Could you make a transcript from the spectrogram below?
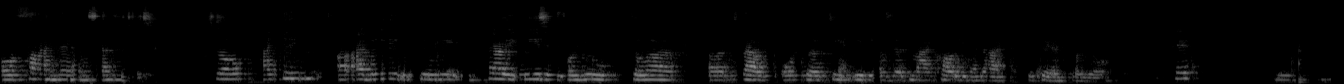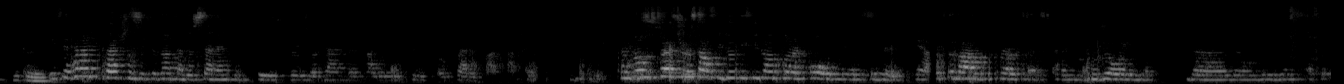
or find them in sentences. So I think, uh, I believe it will be very easy for you to learn uh, 12 or 13 idioms that my colleague and I prepared for you. Okay? okay. If you have any questions, if you don't understand anything, please raise your hand and I will repeat or clarify something. And don't stress yourself if you, don't learn all idioms today. Yeah. It's about the process and enjoying the, the, the idioms. Okay,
